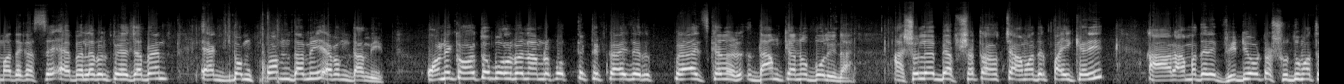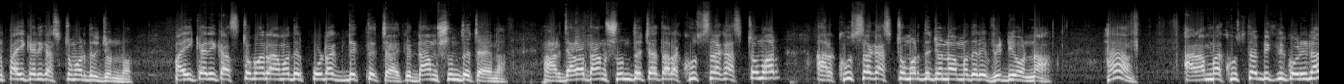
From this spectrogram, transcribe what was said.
আমাদের কাছে অ্যাভেলেবেল পেয়ে যাবেন, একদম কম দামি এবং দামি। অনেকে হয়তো বলবেন আমরা প্রত্যেকটি প্রাইজের প্রাইস কেন, দাম কেন বলি না। আসলে ব্যবসাটা হচ্ছে আমাদের পাইকারি, আর আমাদের এই ভিডিওটা শুধুমাত্র পাইকারি কাস্টমারদের জন্য। পাইকারি কাস্টমার আমাদের প্রোডাক্ট দেখতে চায় দাম শুনতে চায় না। আর যারা দাম শুনতে চায়, তারা খুচরা কাস্টমার আর খুচরা কাস্টমারদের জন্য আমাদের এই ভিডিও না। হ্যাঁ? আর আমরা খুচরা বিক্রি করি না,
